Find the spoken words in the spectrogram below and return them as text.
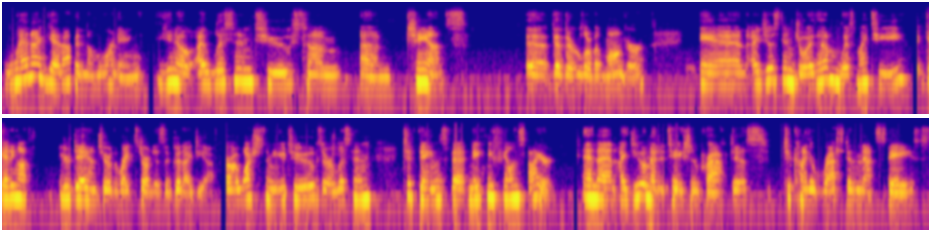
when I get up in the morning, you know, I listen to some um, chants uh, that are a little bit longer. And I just enjoy them with my tea, getting off your day onto the right start is a good idea. Or I watch some YouTubes or listen to things that make me feel inspired. And then I do a meditation practice to kind of rest in that space.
